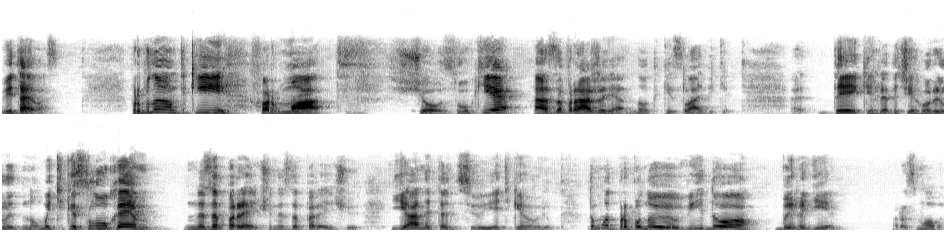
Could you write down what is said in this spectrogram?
Вітаю вас! Пропоную вам такий формат, що звук є, а зображення, ну такі слайдики. Е, Деякі глядачі говорили, ну ми тільки слухаємо, не заперечую, не заперечую. Я не танцюю, я тільки говорю. Тому от пропоную відео в вигляді розмови.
